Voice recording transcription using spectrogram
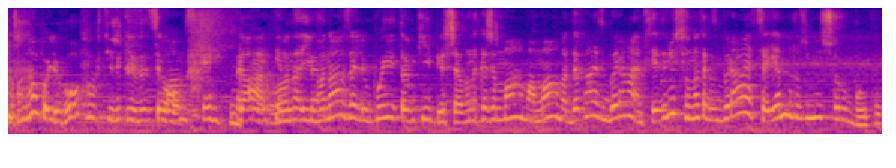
Вона по-любому тільки за цього. Мамський Да, вона, і вона за любий там кіпіш. Вона каже: мама, мама, давай збираємося. Я дивлюся, вона так збирається, а я не розумію, що робити.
